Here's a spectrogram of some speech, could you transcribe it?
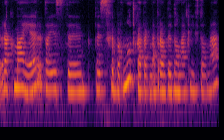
Rackmeyer, to jest, to jest chyba wnuczka tak naprawdę Dona Cliftona.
